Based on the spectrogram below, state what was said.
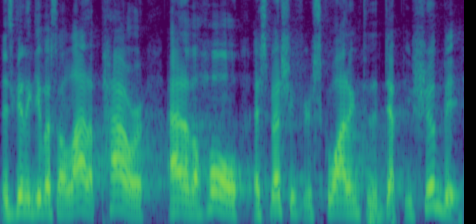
is going to give us a lot of power out of the hole, especially if you're squatting to the depth you should be.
